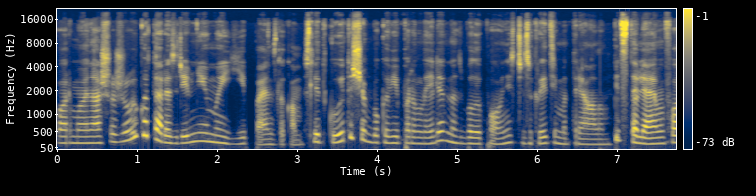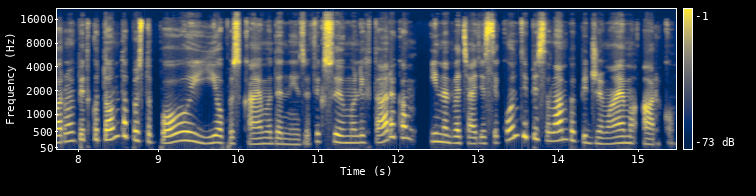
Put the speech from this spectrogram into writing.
формою нашу жуйку та розрівнюємо її пензликом. Слідкуйте, щоб бокові паралелі в нас були повністю закриті матеріалом. Підставляємо форму під кутом та поступово її опускаємо донизу. Фіксуємо ліхтариком і на 20 секунди після лампи піджимаємо арку.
